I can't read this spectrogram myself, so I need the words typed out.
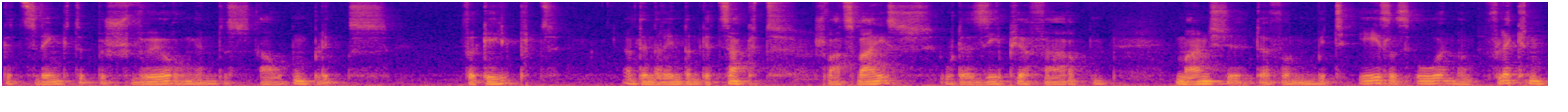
gezwängte Beschwörungen des Augenblicks, vergilbt, an den Rändern gezackt, schwarz-weiß oder sepiafarben, manche davon mit Eselsohren und Flecken,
